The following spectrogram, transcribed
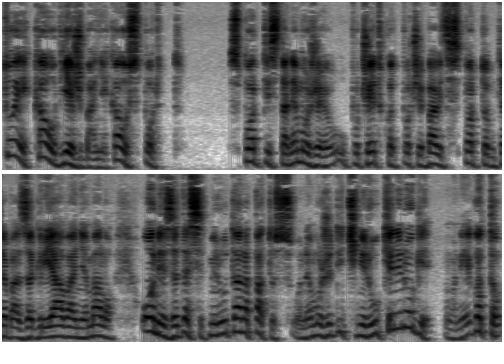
to je kao vježbanje, kao sport. Sportista ne može u početku kad počne baviti se sportom, treba zagrijavanje malo. On je za 10 minuta na patosu, on ne može dići ni ruke ni noge, on je gotov.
